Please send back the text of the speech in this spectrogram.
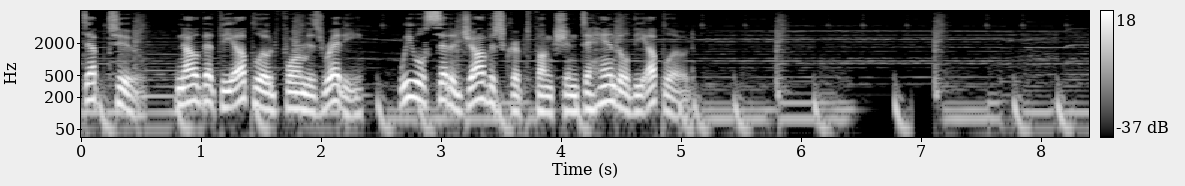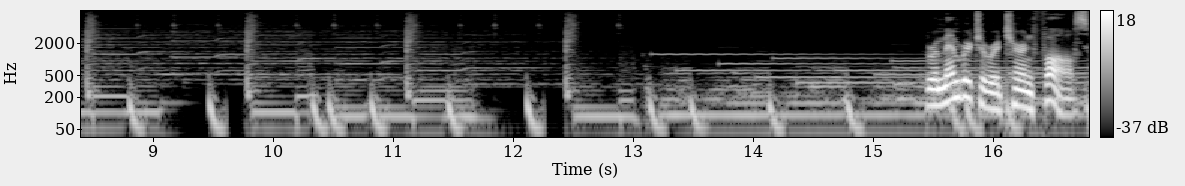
Step 2. Now that the upload form is ready, we will set a JavaScript function to handle the upload. Remember to return false,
